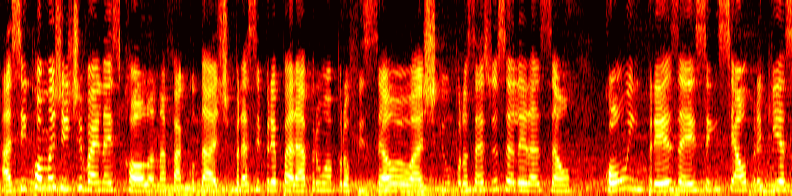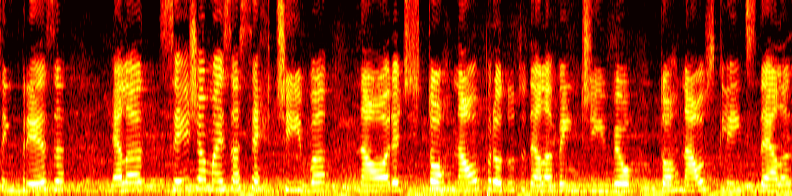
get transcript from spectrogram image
Assim como a gente vai na escola, na faculdade, para se preparar para uma profissão, eu acho que um processo de aceleração com empresa é essencial para que essa empresa ela seja mais assertiva na hora de tornar o produto dela vendível, tornar os clientes dela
